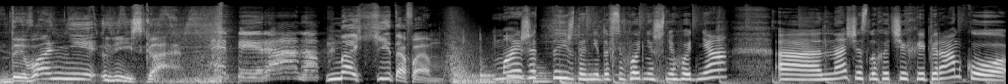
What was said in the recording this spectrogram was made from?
Диванні війська. Хеппі ранок. на Hit FM. Майже тиждень до сьогоднішнього дня наші слухачі Хеппі ранку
